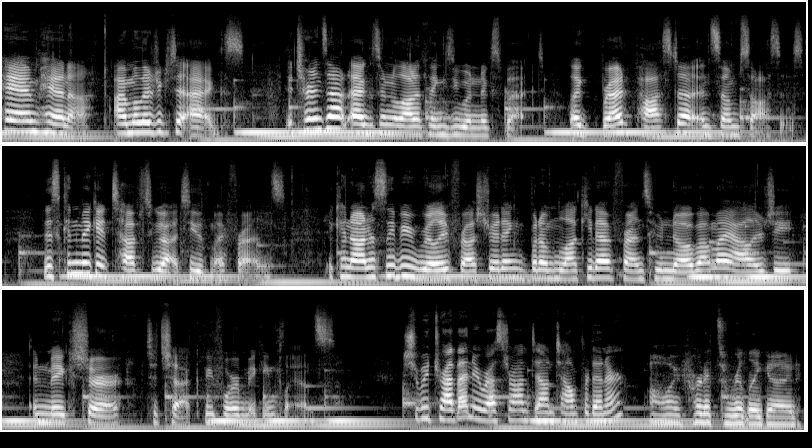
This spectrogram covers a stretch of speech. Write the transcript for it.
Hey, I'm Hannah. I'm allergic to eggs. It turns out eggs are in a lot of things you wouldn't expect, like bread, pasta, and some sauces. This can make it tough to go out to eat with my friends. It can honestly be really frustrating, but I'm lucky to have friends who know about my allergy and make sure to check before making plans. Should we try that new restaurant downtown for dinner? Oh, I've heard it's really good.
